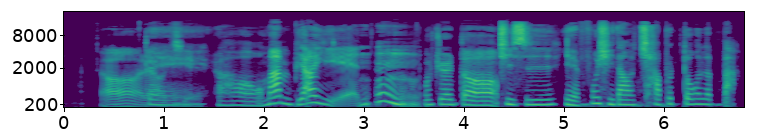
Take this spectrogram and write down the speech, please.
哦，了解。，然后我妈妈比较严，嗯，我觉得其实也复习到差不多了吧。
